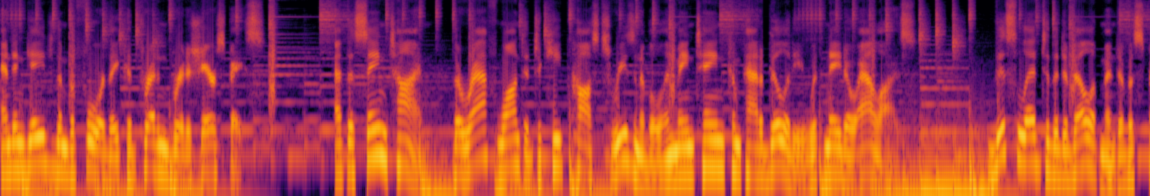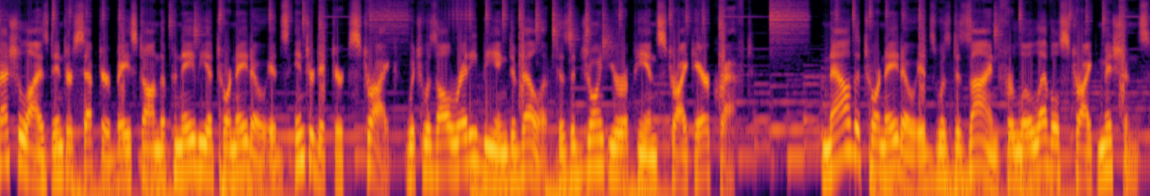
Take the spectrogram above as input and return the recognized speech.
and engage them before they could threaten British airspace. At the same time, the RAF wanted to keep costs reasonable and maintain compatibility with NATO allies. This led to the development of a specialized interceptor based on the Panavia Tornado IDS interdictor strike, which was already being developed as a joint European strike aircraft. Now the Tornado IDS was designed for low-level strike missions,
